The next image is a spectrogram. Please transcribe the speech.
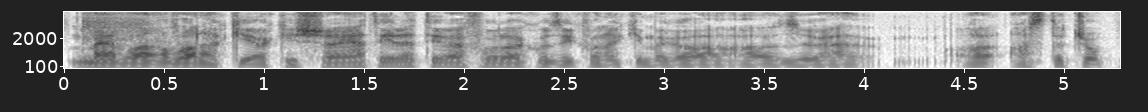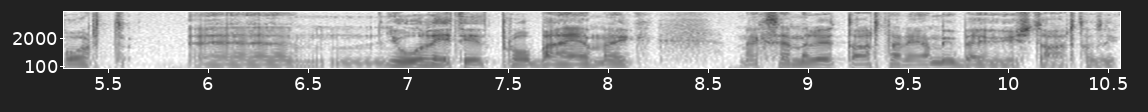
Mert van, van, aki a kis saját életével foglalkozik, van, aki meg a, az ő, a, azt a csoport e, jólétét próbálja meg, meg szem előtt tartani, amiben ő is tartozik.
